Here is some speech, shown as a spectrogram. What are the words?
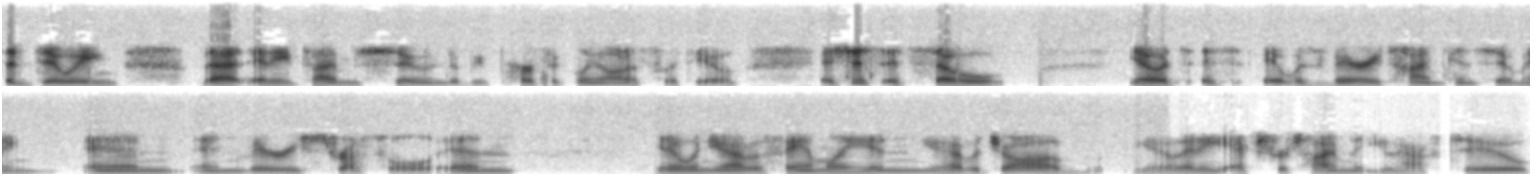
to doing that anytime soon. To be perfectly honest with you, it's just it's so, you know, it's it's it was very time consuming and and very stressful. And you know, when you have a family and you have a job, you know, any extra time that you have to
